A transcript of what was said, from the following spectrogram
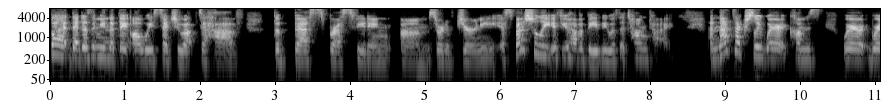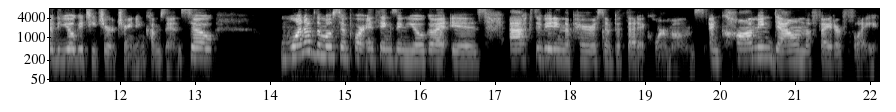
But that doesn't mean that they always set you up to have the best breastfeeding um, sort of journey, especially if you have a baby with a tongue tie. And that's actually where it comes, where, where the yoga teacher training comes in. So one of the most important things in yoga is activating the parasympathetic hormones and calming down the fight or flight.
